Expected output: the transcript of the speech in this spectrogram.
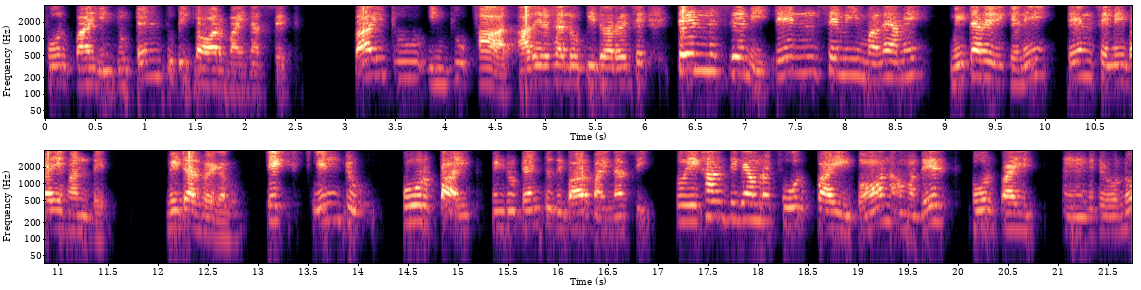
four pi into ten to the power minus seven by two into R R এর ভ্যালু কি দেওয়া রয়েছে? টেন সেমি টেন সেমি মানে আমি মিটারে লিখে নিই ten semi by hundred metre হয়ে গেল। ঠিক into four pi into ten to the power minus C তো এখান থেকে আমরা ফোর পাই বন আমাদের ফোর পাই হলো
